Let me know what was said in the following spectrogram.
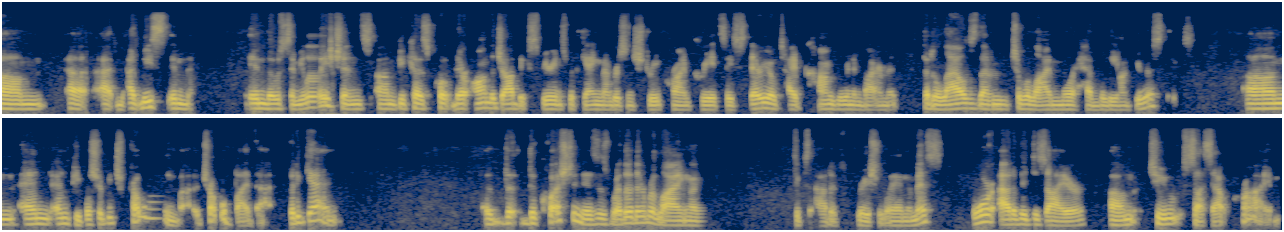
um, uh, at, at, least in in those simulations, um, because quote their on-the-job experience with gang members and street crime creates a stereotype congruent environment that allows them to rely more heavily on heuristics, um, and and people should be troubled by, troubled by that. But again, uh, the the question is is whether they're relying on out of racial animus or out of a desire um, to suss out crime.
